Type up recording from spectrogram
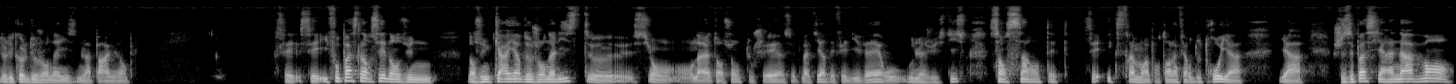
de l'école de journalisme là, par exemple. C'est, c'est, il faut pas se lancer dans une dans une carrière de journaliste euh, si on, a l'intention de toucher à cette matière des faits divers ou, de la justice sans ça en tête. C'est extrêmement important. L'affaire d'Outreau, il y a, il y a, je sais pas s'il y a un avant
